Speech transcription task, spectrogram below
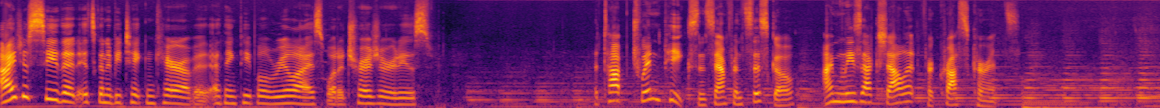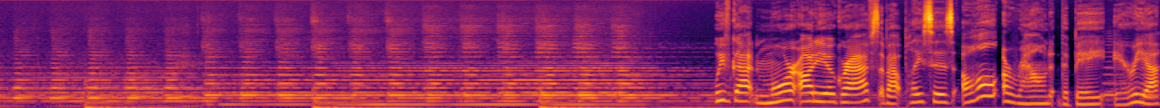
I just see that it's going to be taken care of. I think people realize what a treasure it is. Atop Twin Peaks in San Francisco, I'm Lizak Shalit for Cross Currents. We've got more audiographs about places all around the Bay Area.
